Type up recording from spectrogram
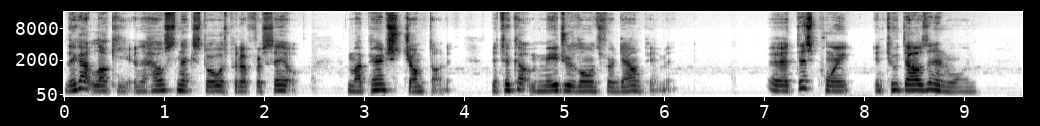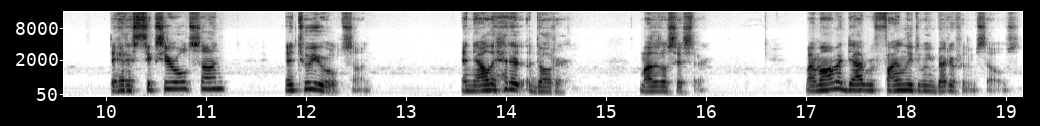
They got lucky and the house next door was put up for sale, and my parents jumped on it. They took out major loans for a down payment. At this point, in 2001, they had a six year old son and a two year old son, and now they had a daughter, my little sister. My mom and dad were finally doing better for themselves.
